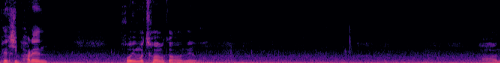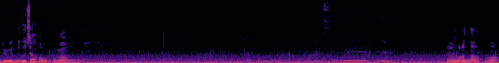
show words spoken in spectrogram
118엔 거의 뭐 천원밖에 안 하네요. 아 근데 여기는 의자가 없구나. 그냥 이런 데 왔구나.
